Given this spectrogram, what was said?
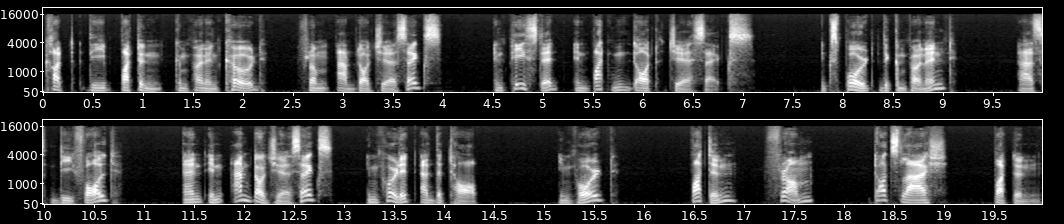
Cut the button component code from app.jsx and paste it in button.jsx. Export the component as default and in app.jsx, import it at the top. Import button from dot slash button.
